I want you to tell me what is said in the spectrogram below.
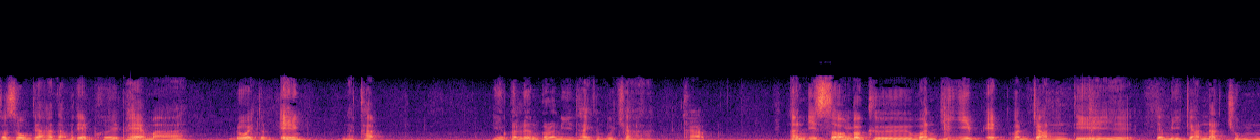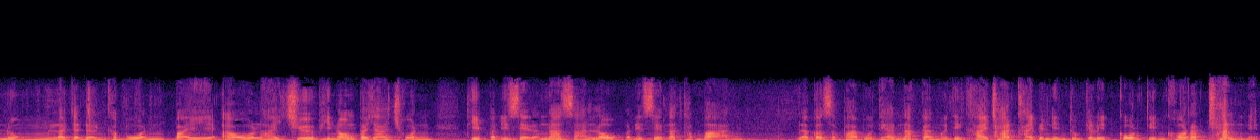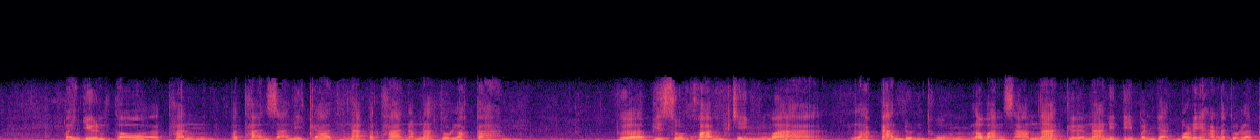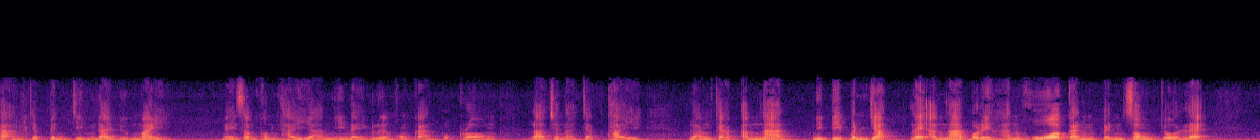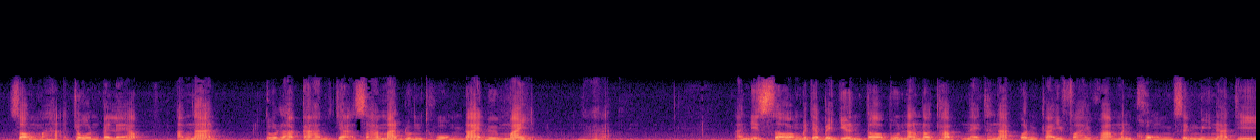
กระทรวงการต่างประเทศเผยแพร่มาด้วยตนเองนะครับเกี่ยวกับเรื่องกรณีไทยกัมพูชาครับ อันที่สองก็คือวันที่ 21 วันจันทร์ที่จะมีการนัดชุมนุม และจะเดินขบวนไปเอารายชื่อพี่น้องประชาชน ที่ปฏิเสธอำนาจศาลโลก ปฏิเสธรัฐบาล แล้วก็สภาผู้แทนนักการเมืองที่ขายชาติขายเป็นดินทุจริตโกงกินคอร์รัปชันเนี่ยไปยื่นต่อท่านประธานสารดีกาธนประธานอำนาจตุลาการ เพื่อพิสูจน์ความจริงว่าหลักการดุลถ่วงระหว่างสามนาจคืออำนาจนิติบัญญัติบริหารกับตุลาการจะเป็นจริงได้หรือไม่ในสังคมไทยยามนี้ในเรื่องของการปกครอง ราชนาจักรไทย หลังจากอำนาจ นิติบัญญัติและอำนาจบริหารหัวกันเป็นซ่องโจรและซ่องมหาโจรไปแล้วอำนาจตุลาการจะสามารถดุลถ่วงได้หรือไม่นะฮะอันที่สองก็จะไปยื่นต่อผู้นำเหล่าทัพในฐานะกลไกฝ่ายความมั่นคง ซึ่งมีหน้าที่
